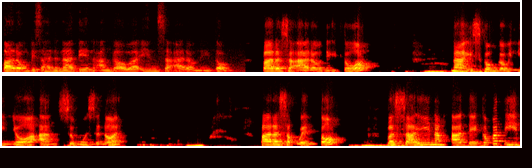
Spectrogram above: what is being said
para umpisahan na natin ang gawain sa araw na ito. Para sa araw na ito, nais kong gawin ninyo ang sumusunod. Para sa kwento, basahin ang ate kapatid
